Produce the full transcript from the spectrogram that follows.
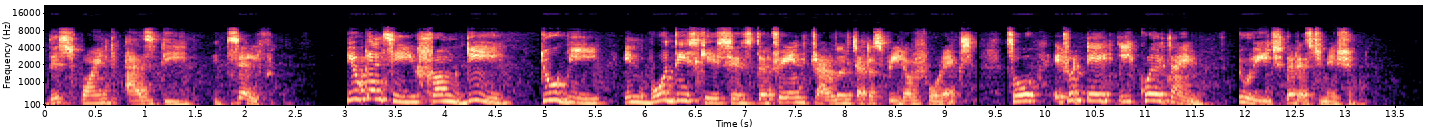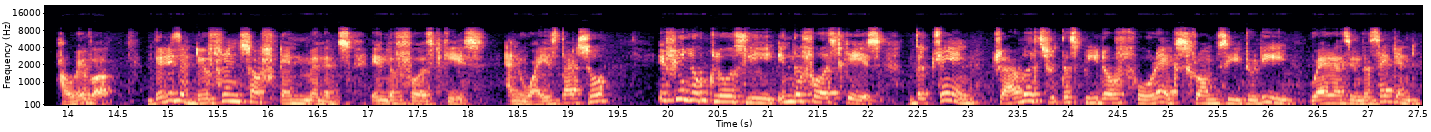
this point as D itself. You can see from D to B in both these cases the train travels at a speed of 4x so it would take equal time to reach the destination. However, there is a difference of 10 minutes in the first case and why is that so? If you look closely in the first case, the train travels with a speed of 4x from C to D, whereas in the second,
